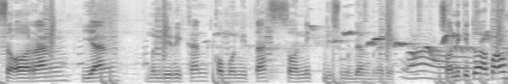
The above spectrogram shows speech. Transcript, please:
seorang yang mendirikan komunitas Sonic di Sumedang brother. Wow. Sonic itu apa om?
